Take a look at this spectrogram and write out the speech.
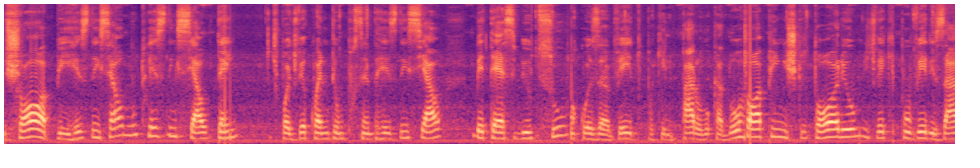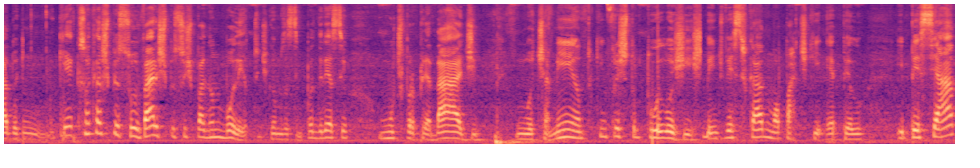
shopping, residencial, muito residencial tem. A gente pode ver 41% é residencial. BTS Build Sul, uma coisa feito porque ele para o locador. Shopping, escritório, a gente vê que pulverizado, que é, são aquelas pessoas, várias pessoas pagando boleto, digamos assim. Poderia ser multipropriedade, um loteamento, que infraestrutura logística. Bem diversificado, uma parte que é pelo IPCA,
